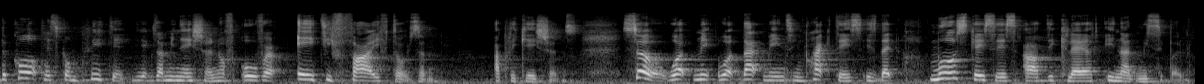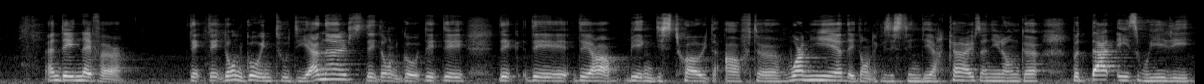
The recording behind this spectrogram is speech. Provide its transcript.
the court has completed the examination of over 85,000 applications. So what, what that means in practice is that most cases are declared inadmissible and they never they, they don't go into the annals, they don't go, they, they, they, they, they are being destroyed after one year, they don't exist in the archives any longer, but that is really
